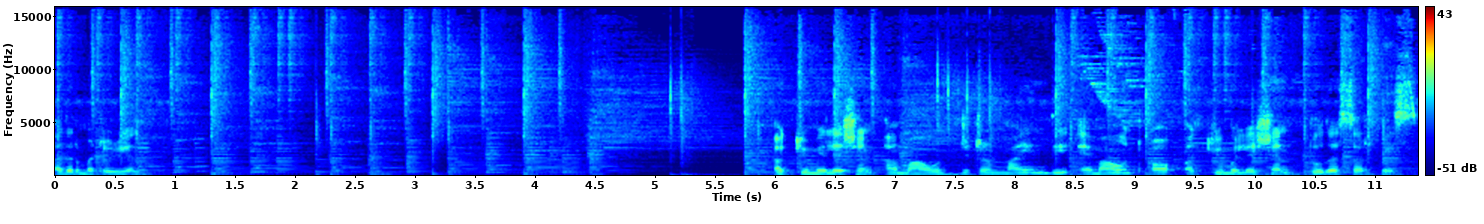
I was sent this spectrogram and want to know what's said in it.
other material. Accumulation amount determine the amount of accumulation to the surface.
